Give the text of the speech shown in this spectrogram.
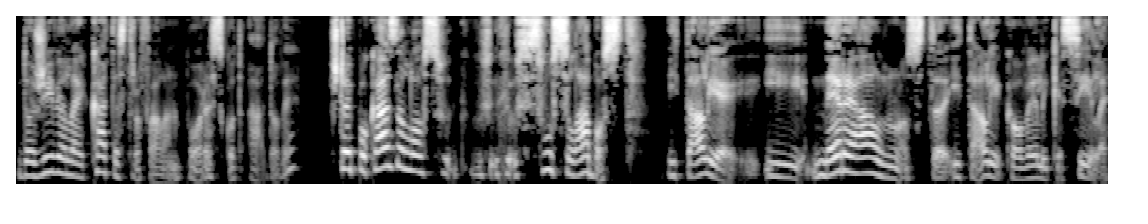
doživjela je katastrofalan poraz kod Adove, što je pokazalo svu slabost Italije i nerealnost Italije kao velike sile,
